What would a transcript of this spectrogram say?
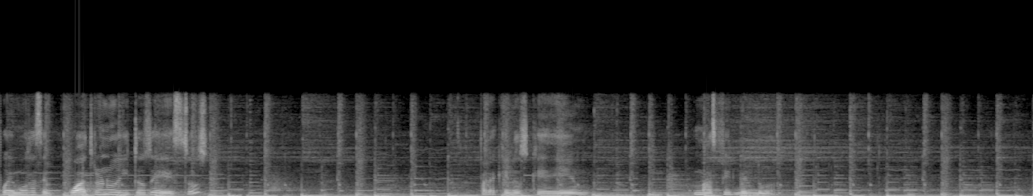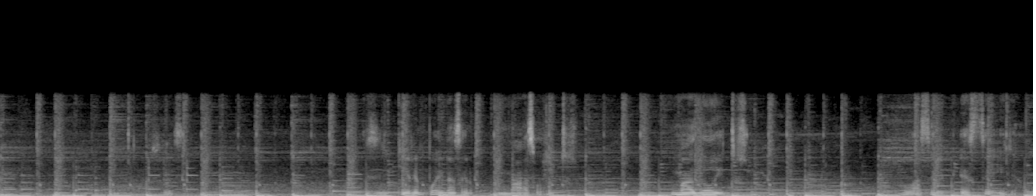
Podemos hacer cuatro nuditos de estos para que nos quede más firme el nudo. Pueden hacer más ojitos, más nuditos. Voy a hacer este y ya.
